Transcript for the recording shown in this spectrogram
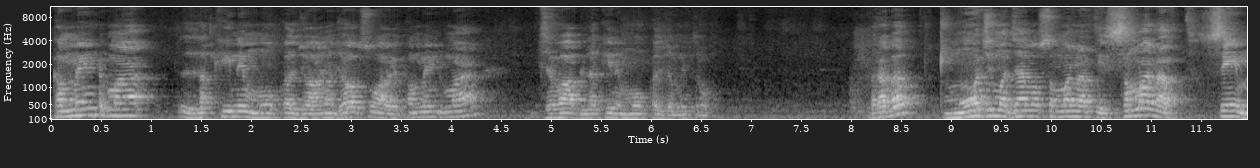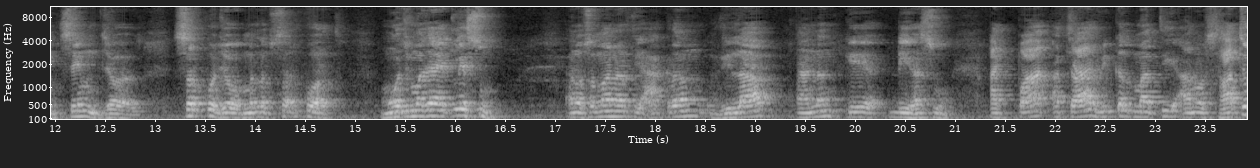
કમેન્ટમાં લખીને મોકલજો. આનો જવાબ શું આવે? કમેન્ટમાં જવાબ લખીને મોકલજો મિત્રો. બરાબર? મોજ મજાનો સમાનાર્થી, સમાનાર્થ સેમ સેમ સરખો જવાબ, મતલબ સરખો અર્થ. મોજ મજા એટલે શું? આનો સમાનાર્થી આક્રમ, વિલાપ, આનંદ કે ડી હસવું. આ પાંચ આ ચાર વિકલ્પમાંથી આનો સાચો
